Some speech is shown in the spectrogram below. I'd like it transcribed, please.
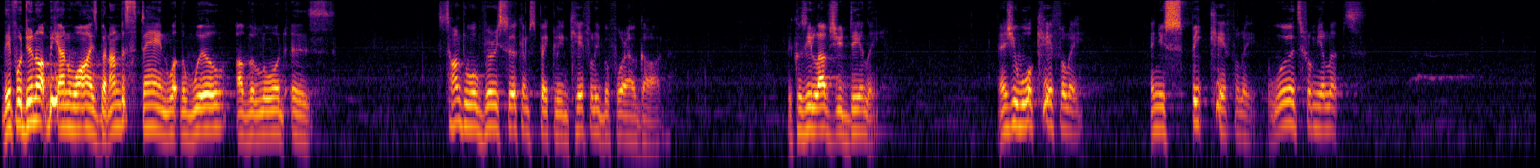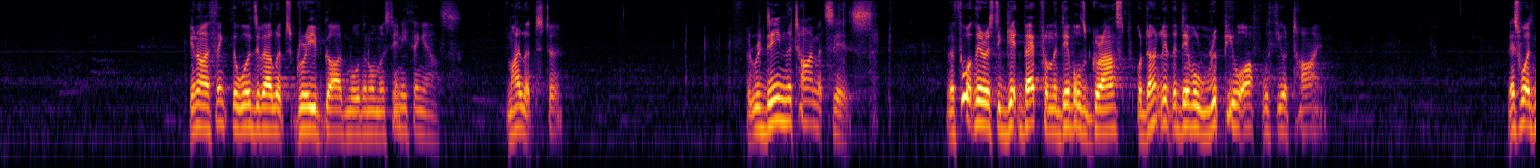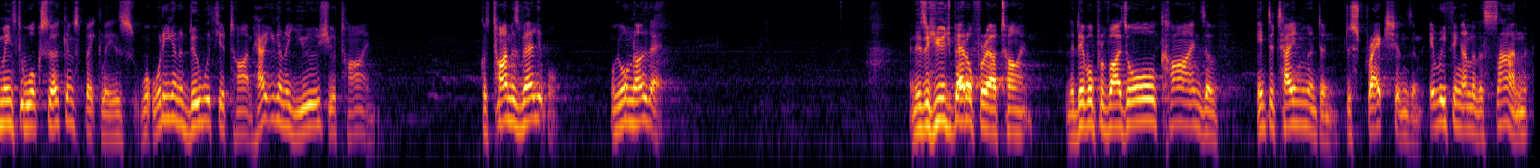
Therefore, do not be unwise, but understand what the will of the Lord is. It's time to walk very circumspectly and carefully before our God because He loves you dearly. As you walk carefully and you speak carefully, the words from your lips, You know, I think the words of our lips grieve God more than almost anything else. My lips, too. But redeem the time, it says. The thought there is to get back from the devil's grasp, or don't let the devil rip you off with your time. That's what it means to walk circumspectly is what are you going to do with your time? How are you going to use your time? Because time is valuable. We all know that. And there's a huge battle for our time. And the devil provides all kinds of entertainment and distractions and everything under the sun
